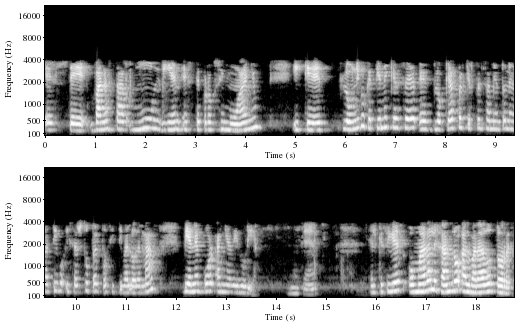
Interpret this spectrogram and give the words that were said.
este, van a estar muy bien este próximo año y que lo único que tiene que hacer es bloquear cualquier pensamiento negativo y ser súper positiva. Lo demás viene por añadiduría. Okay. El que sigue es Omar Alejandro Alvarado Torres,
